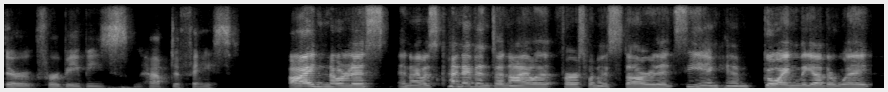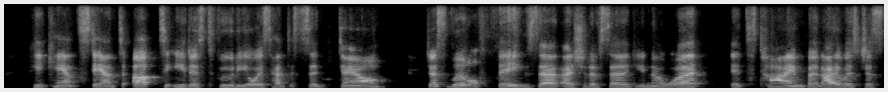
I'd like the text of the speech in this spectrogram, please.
their fur babies have to face. I noticed, and I was kind of in denial at first when I started seeing him going the other way. He can't stand up to eat his food. He always had to sit down. Just little things that I should have said, you know what, it's time. But I was just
